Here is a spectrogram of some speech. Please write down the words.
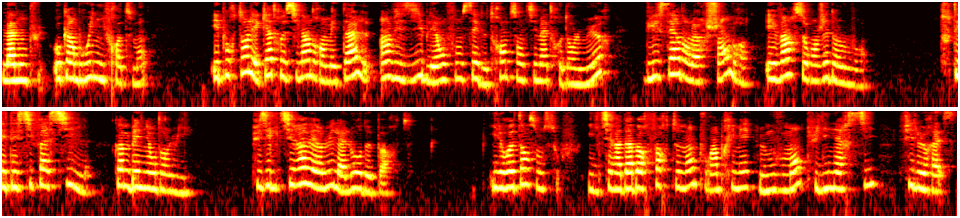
Là non plus, aucun bruit ni frottement, et pourtant les quatre cylindres en métal, invisibles et enfoncés de trente centimètres dans le mur, glissèrent dans leur chambre et vinrent se ranger dans l'ouvrant. Tout était si facile, comme baignant dans l'huile. Puis il tira vers lui la lourde porte. Il retint son souffle. Il tira d'abord fortement pour imprimer le mouvement, puis l'inertie fit le reste,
